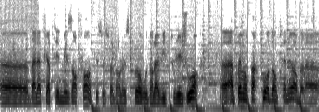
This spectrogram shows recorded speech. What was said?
Euh, bah, la fierté de mes enfants, que ce soit dans le sport ou dans la vie de tous les jours. Euh, après mon parcours d'entraîneur, bah,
